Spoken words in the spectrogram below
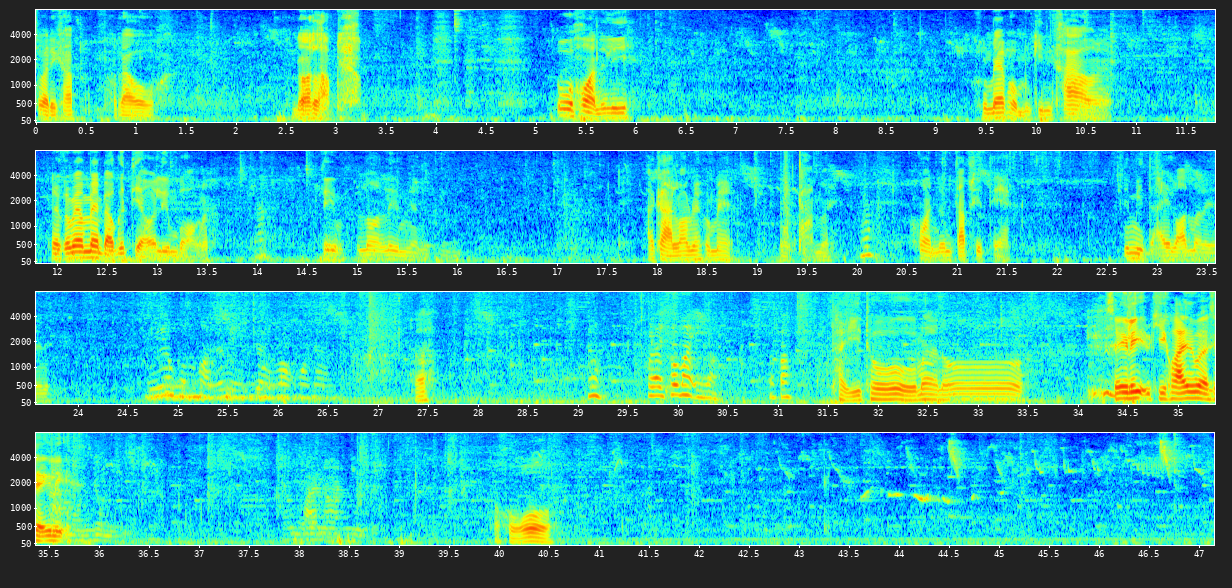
สวัสดีครับ เรานอนหลับนะครับโอ้หอนอีหลีคุณแม่ผมกินข้าวนะแต่คุณแม่แม่แบวก๋วยเตี๋ยวลืมบอกนะลืมนอนลืมกันอากาศร้อนไหมคุณแม่บอกถามหน่อยหอนจนตับสิแตก นี่มีแต่ไอร้อนมาเลยนะเนี่ยเรื่องผมหอนแล้วมีเรื่องรองหัวใจฮะ ใครโทรมาอีกอะแล้วก็ไผโทรมาเนาะเซริขี่ควายด้วยเซริโอ้โห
